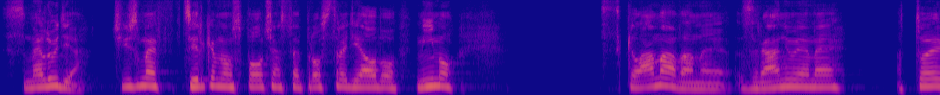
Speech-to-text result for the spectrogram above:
Sme ľudia. Či sme v církevnom spoločenstve, prostredí alebo mimo, sklamávame, zraňujeme a to je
